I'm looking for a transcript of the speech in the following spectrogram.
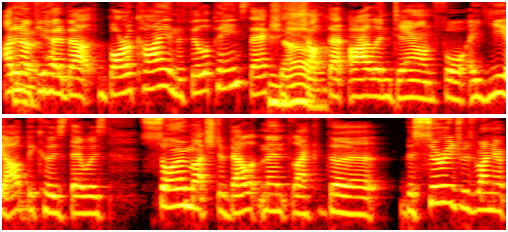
I don't know if you heard about Boracay in the Philippines. They actually no. shut that island down for a year because there was so much development. Like the the sewage was running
